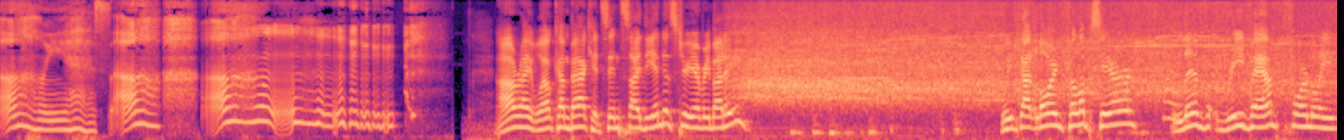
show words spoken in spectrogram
Oh, yes. Oh, oh. All right, welcome back. It's Inside the Industry, everybody. We've got Lauren Phillips here, Liv Revamp, formerly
